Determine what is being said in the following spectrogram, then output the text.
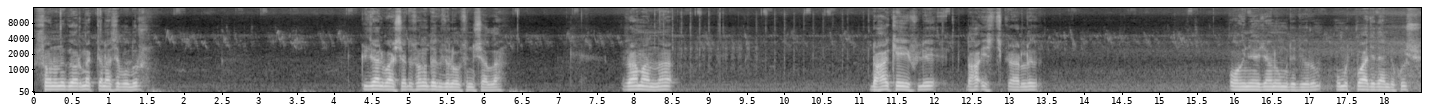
Sonunu görmek de nasip olur. Güzel başladı. Sonu da güzel olsun inşallah. Zamanla daha keyifli, daha istikrarlı oynayacağını umut ediyorum. Umut vaat eden bir kuş.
